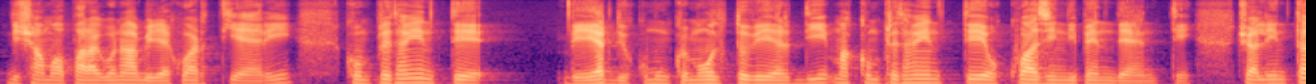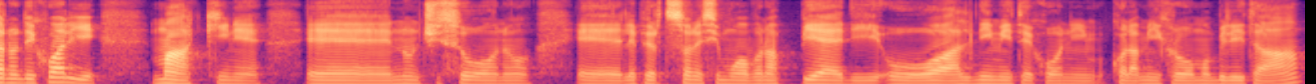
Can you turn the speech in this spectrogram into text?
diciamo paragonabili ai quartieri, completamente verdi o comunque molto verdi, ma completamente o quasi indipendenti, cioè all'interno dei quali macchine eh, non ci sono, eh, le persone si muovono a piedi o al limite con, i, con la micromobilità.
